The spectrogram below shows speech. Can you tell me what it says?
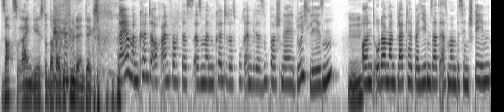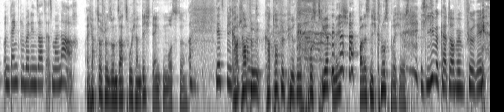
Satz reingehst und dabei Gefühle entdeckst? naja, man könnte auch einfach das, also man könnte das Buch entweder super schnell durchlesen Mhm. und oder man bleibt halt bei jedem Satz erstmal ein bisschen stehen und denkt über den Satz erstmal nach. Ich habe zum Beispiel so einen Satz, wo ich an dich denken musste. Jetzt bin ich Kartoffel, gespannt. Kartoffelpüree frustriert mich, weil es nicht knusprig ist. Ich liebe Kartoffelpüree.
